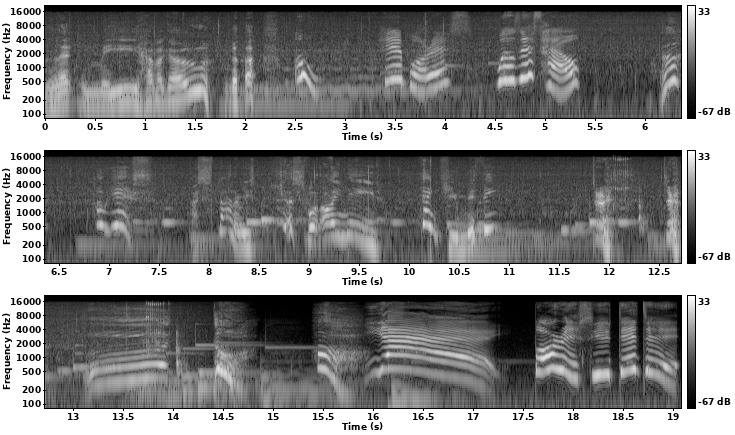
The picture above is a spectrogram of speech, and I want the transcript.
let me have a go. Oh, here, Boris. Will this help? Huh? Oh, yes. A spanner is just what I need. Thank you, Miffy. Oh. Yay! Boris, you did it.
